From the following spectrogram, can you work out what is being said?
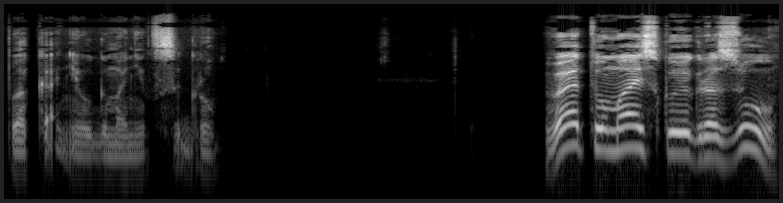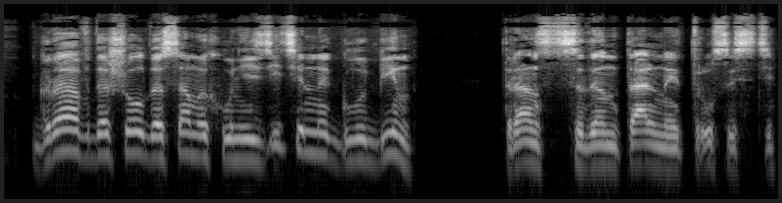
пока не угомонился гром. В эту майскую грозу граф дошел до самых унизительных глубин трансцендентальной трусости,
